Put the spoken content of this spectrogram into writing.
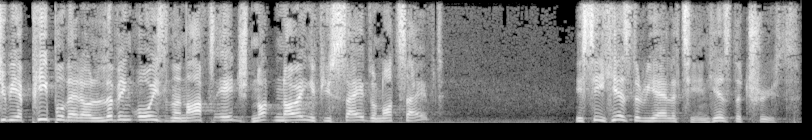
To be a people that are living always on the knife's edge, not knowing if you're saved or not saved? You see, here's the reality and here's the truth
